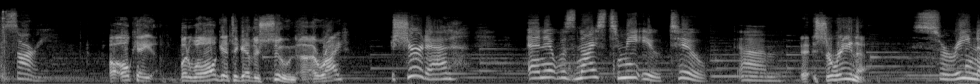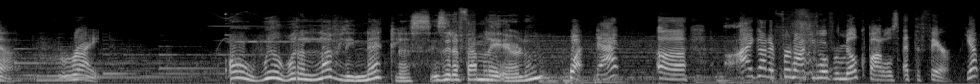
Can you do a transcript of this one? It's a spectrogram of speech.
Sorry. Uh, okay, but we'll all get together soon, uh, right? Sure, Dad. And it was nice to meet you, too. Um, Uh, Serena. Serena. Right. Oh, Will, what a lovely necklace. Is it a family heirloom? What, that? Uh, I got it for knocking over milk bottles at the fair. Yep.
